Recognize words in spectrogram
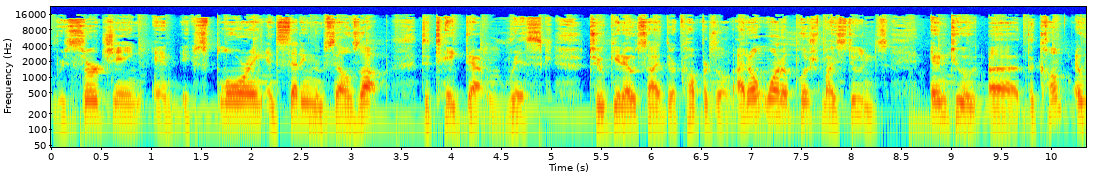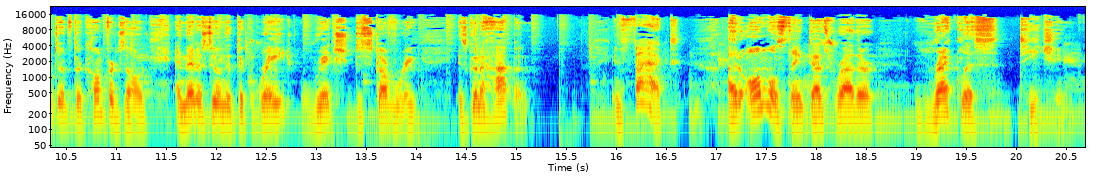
researching and exploring and setting themselves up to take that risk to get outside their comfort zone. I don't want to push my students into uh, the com- out of their comfort zone and then assume that the great rich discovery is going to happen. In fact, I'd almost think that's rather reckless teaching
